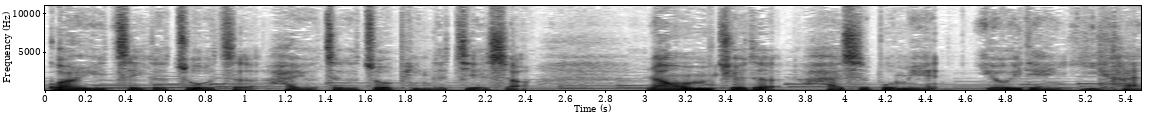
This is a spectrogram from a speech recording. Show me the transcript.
关于这个作者还有这个作品的介绍，让我们觉得还是不免有一点遗憾。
